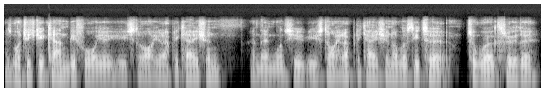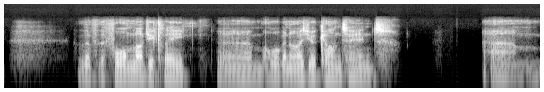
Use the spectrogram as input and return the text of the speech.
as much as you can before you, you start your application. And then once you, you start your application obviously to to work through the the, the form logically um, organize your content, um,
